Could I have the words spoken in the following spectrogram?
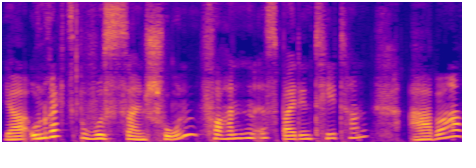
ja, Unrechtsbewusstsein schon vorhanden ist bei den Tätern, aber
